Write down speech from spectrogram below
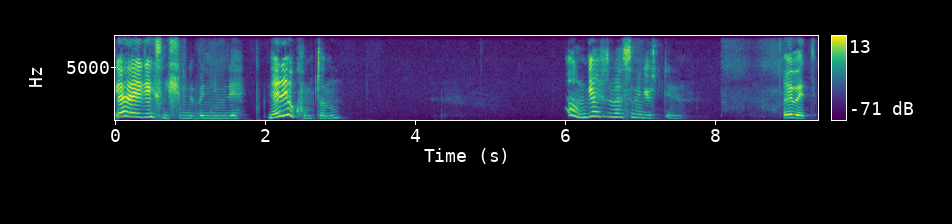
Geleceksin şimdi benimle. Nereye komutanım? Oğlum gelsin ben sana gösteririm. Evet.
